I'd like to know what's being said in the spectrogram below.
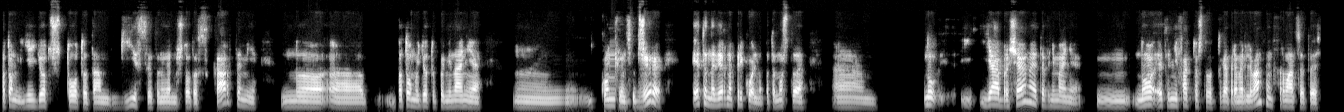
потом идет что-то там, ГИС, это, наверное, что-то с картами, но э, потом идет упоминание э, и Jira. Это, наверное, прикольно, потому что э, ну, я обращаю на это внимание, но это не факт, что вот такая прям релевантная информация. То есть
